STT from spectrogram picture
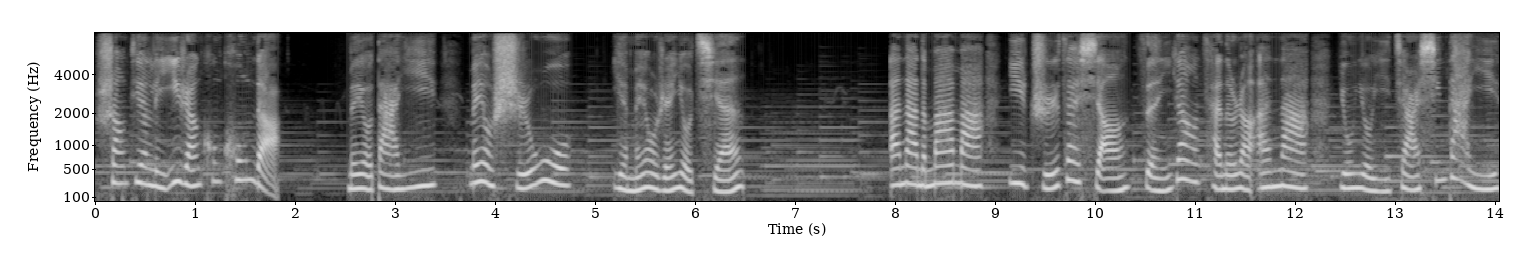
商店里依然空空的，没有大衣，没有食物，也没有人有钱。安娜的妈妈一直在想，怎样才能让安娜拥有一件新大衣。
